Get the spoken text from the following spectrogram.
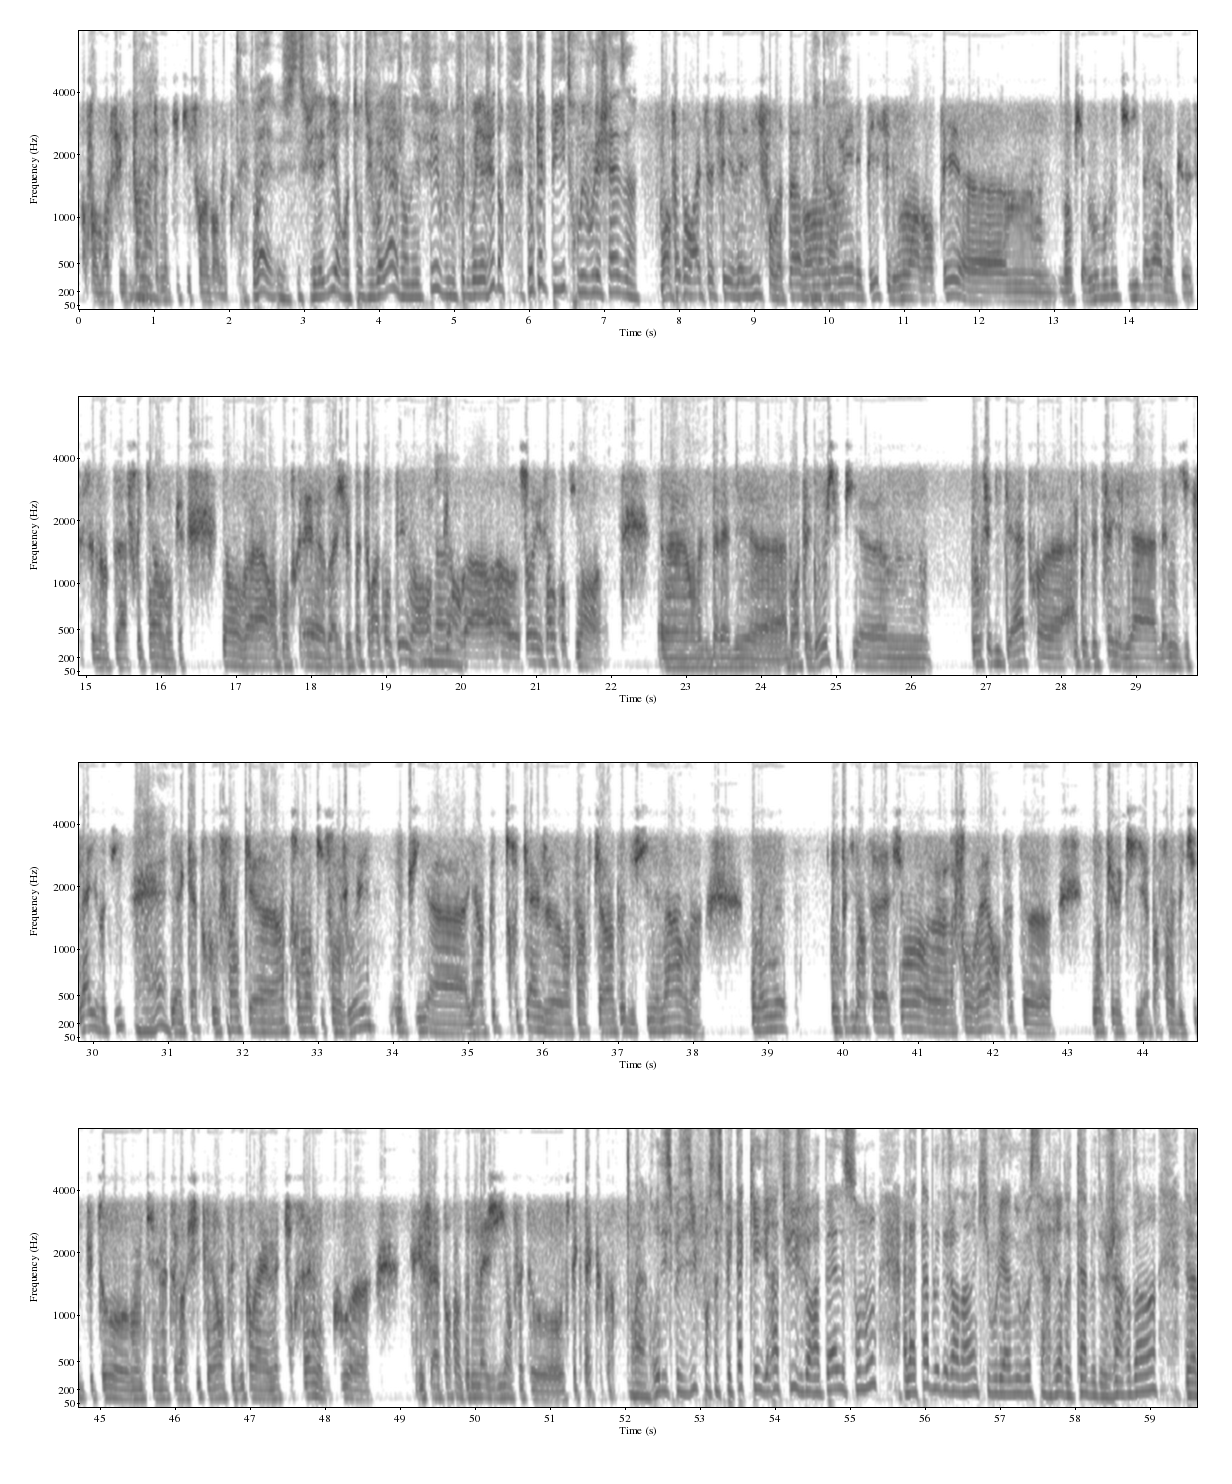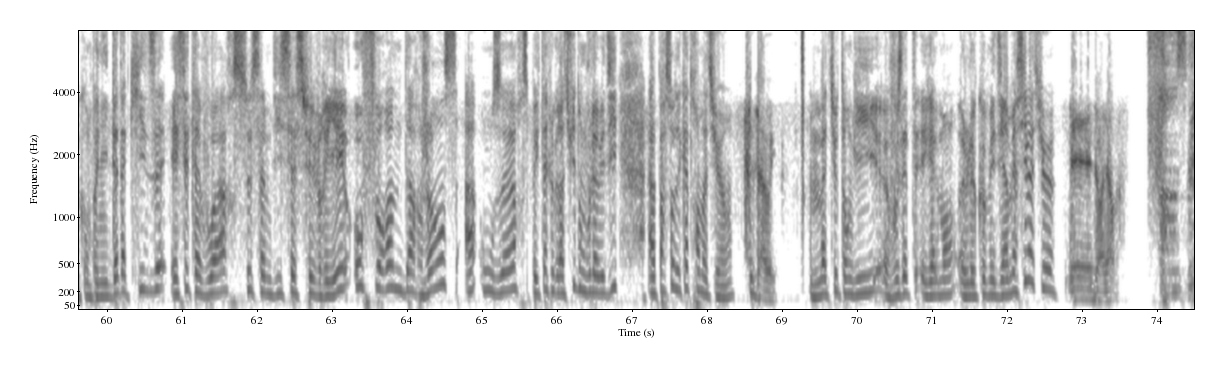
enfin bref, c'est plein Ouais. de thématiques qui sont abordées. quoi. Ouais, c'est ce que j'allais dire. Retour du voyage, en effet, vous nous faites voyager. Dans, dans quel pays trouvez-vous les chaises? Bon, en fait, on reste assez évasif. On n'a pas vraiment nommé les pays, c'est des noms inventés. Euh, donc, il y a Mobutu Kilibala, donc euh, ça sonne un peu africain. Donc, euh, là, on va rencontrer. euh, bah, je vais pas tout raconter, mais en Non, tout cas, on va euh, sur les cinq continents. Euh, on va se balader euh, à droite à gauche, et puis. euh, donc c'est du théâtre. euh, à côté de ça, il y a de la, de la musique live aussi. Ouais. Il y a quatre ou cinq euh, instruments qui sont joués. Et puis, il y a, il y a un peu de trucage. euh, On s'est inspiré un peu du cinéma. On a, on a une, une petite installation euh, fond vert, en fait, euh, donc euh, qui appartient d'habitude plutôt au monde cinématographique. Mais là, on s'est dit qu'on allait le mettre sur scène. Et du coup, euh, et ça apporte un peu de magie, en fait, au, au spectacle. Quoi. Ouais, un gros dispositif pour ce spectacle qui est gratuit, je le rappelle. Son nom à la table de jardin qui voulait à nouveau servir de table de jardin de la compagnie Dada Kids. Et c'est à voir ce samedi 16 février au Forum d'Argence à 11h. Spectacle gratuit, donc vous l'avez dit, à partir de 4 ans, Mathieu. hein. C'est ça, oui. Mathieu Tanguy, vous êtes également le comédien. Merci Mathieu. Et de rien. France Bleu.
